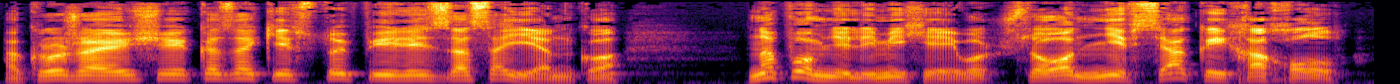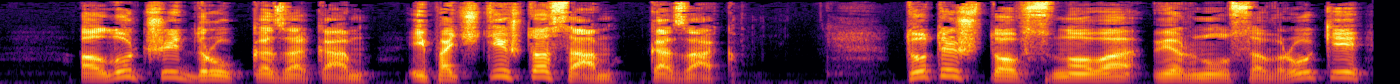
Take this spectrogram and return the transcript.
Окружающие казаки вступились за Саенко, напомнили Михееву, что он не всякий хохол, а лучший друг казакам и почти что сам казак. Тут и Штоф снова вернулся в руки,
